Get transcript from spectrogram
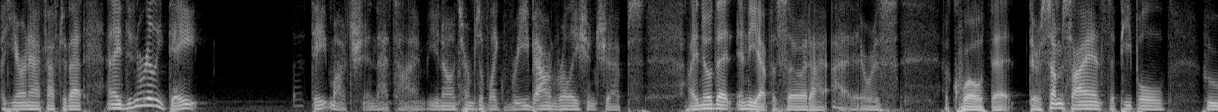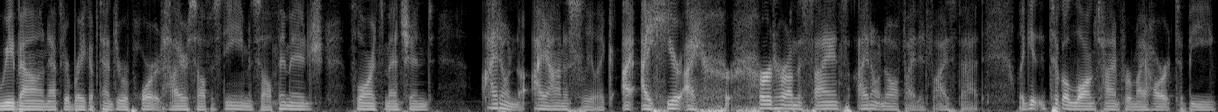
a year and a half after that. And I didn't really date date much in that time, you know, in terms of like rebound relationships. I know that in the episode, I, I there was a quote that there's some science that people who rebound after a breakup tend to report higher self esteem and self image. Florence mentioned I don't know. I honestly like. I, I hear. I heard her on the science. I don't know if I'd advise that. Like it, it, took a long time for my heart to be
